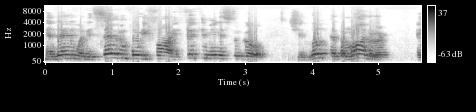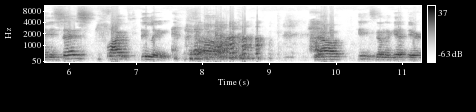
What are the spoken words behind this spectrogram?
And then when it's 7.45, 50 minutes to go, she looked at the monitor and it says flight delayed. Uh, now he's going to get there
